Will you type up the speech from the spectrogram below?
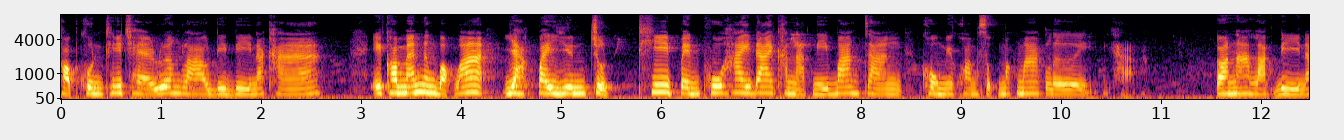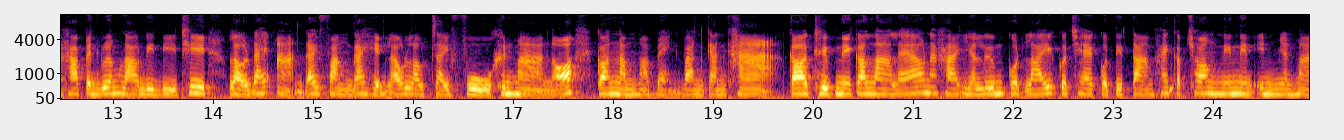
ขอบคุณที่แชร์เรื่องราวดีๆนะคะ อีกคอมเมนต์หนึ่งบอกว่า อยากไปยืนจุดที่เป็นผู้ให้ได้ขนาดนี้บ้างจัง คงมีความสุขมากๆเลยค่ะ ก็น่ารักดีนะคะ เป็นเรื่องราวดีๆ ที่เราได้อ่านได้ฟังได้เห็นแล้วเราใจฟูขึ้นมาเนาะก็นำมาแบ่งปันกันค่ะ ก็คลิปนี้ก็ลาแล้วนะคะ อย่าลืมกดไลค์กดแชร์กดติดตามให้กับช่องนินนินอินเมียนมา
